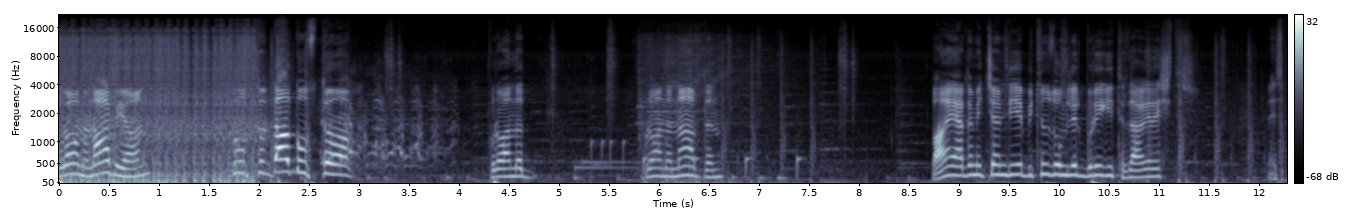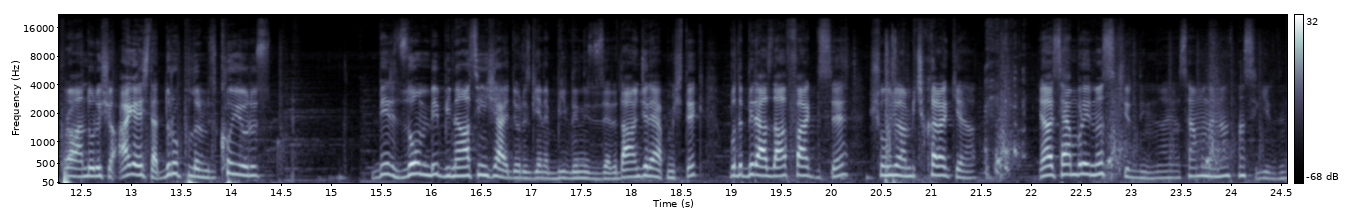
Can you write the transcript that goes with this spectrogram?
Buranı ne yapıyorsun? Dostum dal dostum. Buranı Buranı ne yaptın? Bana yardım edeceğim diye bütün zombileri buraya getirdi arkadaşlar. Neyse Buran'da uğraşıyor. Arkadaşlar droplarımızı koyuyoruz. Bir zombi binası inşa ediyoruz gene bildiğiniz üzere. Daha önce de yapmıştık. Bu da biraz daha farklısı. Şunu şuradan bir çıkarak ya. Ya sen buraya nasıl girdin ya? Sen buna nasıl, girdin?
